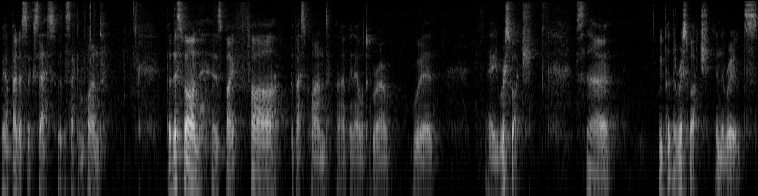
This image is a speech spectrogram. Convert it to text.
we have better success with the second plant. But this one is by far the best plant that I've been able to grow with a wristwatch. So we put the wristwatch in the roots.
